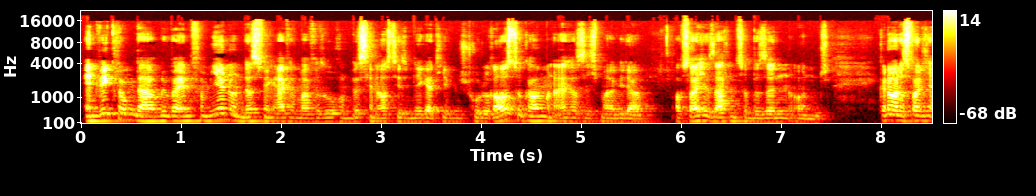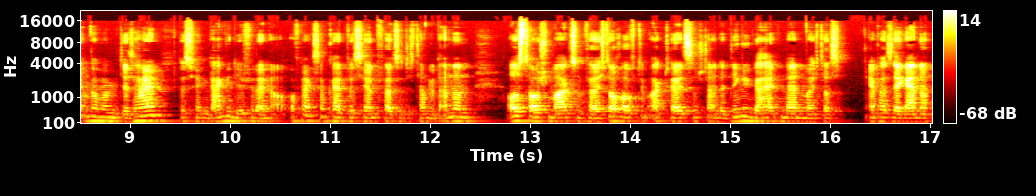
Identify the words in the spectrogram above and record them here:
Entwicklungen darüber informieren und deswegen einfach mal versuchen, ein bisschen aus diesem negativen Strudel rauszukommen und einfach sich mal wieder auf solche Sachen zu besinnen und genau, das wollte ich einfach mal mit dir teilen. Deswegen danke dir für deine Aufmerksamkeit bisher und falls du dich da mit anderen austauschen magst und vielleicht doch auf dem aktuellsten Stand der Dinge gehalten werden möchtest, einfach sehr gerne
